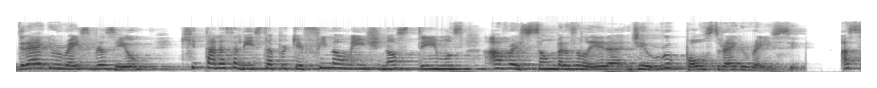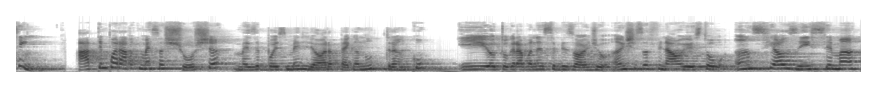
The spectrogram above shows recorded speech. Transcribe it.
Drag Race Brasil, que tá nessa lista porque finalmente nós temos a versão brasileira de RuPaul's Drag Race. Assim, a temporada começa xoxa, mas depois melhora, pega no tranco e eu tô gravando esse episódio antes da final e eu estou ansiosíssima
